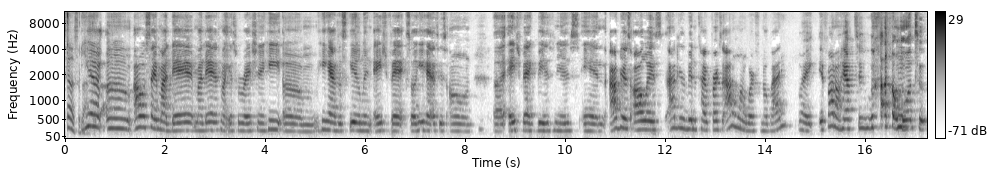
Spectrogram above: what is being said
Tell us about. Yeah, um, I would say my dad. My dad is my inspiration. He um he has a skill in HVAC, so he has his own uh, HVAC business. And I've just always I've just been the type of person I don't want to work for nobody. Like if I don't have to, I don't want to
